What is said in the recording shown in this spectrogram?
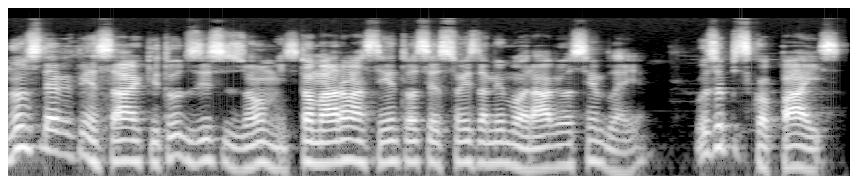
Não se deve pensar que todos esses homens tomaram assento às sessões da memorável Assembleia. Os episcopais,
